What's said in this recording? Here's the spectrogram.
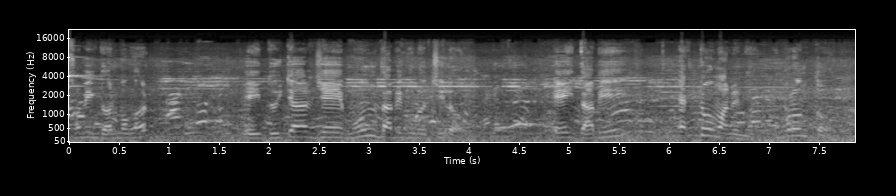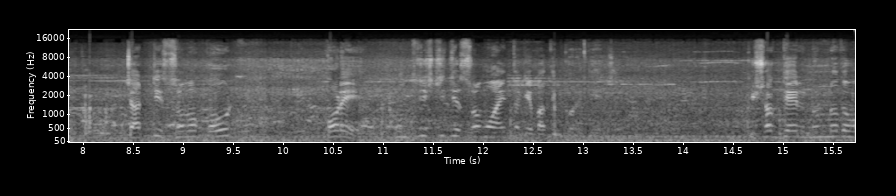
শ্রমিক ধর্মঘট, এই দুইটার যে মূল দাবিগুলো ছিল, এই দাবি একটাও মানেনি। উপরন্তু চারটি শ্রম পরে উনত্রিশটি যে শ্রম আইন তাকে বাতিল করে দিয়েছে। কৃষকদের ন্যূনতম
